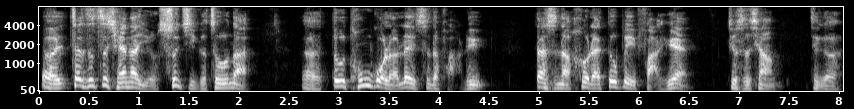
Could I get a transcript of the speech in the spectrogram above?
呃，在这之前呢，有十几个州呢，呃，都通过了类似的法律。但是呢，后来都被法院，就是像这个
